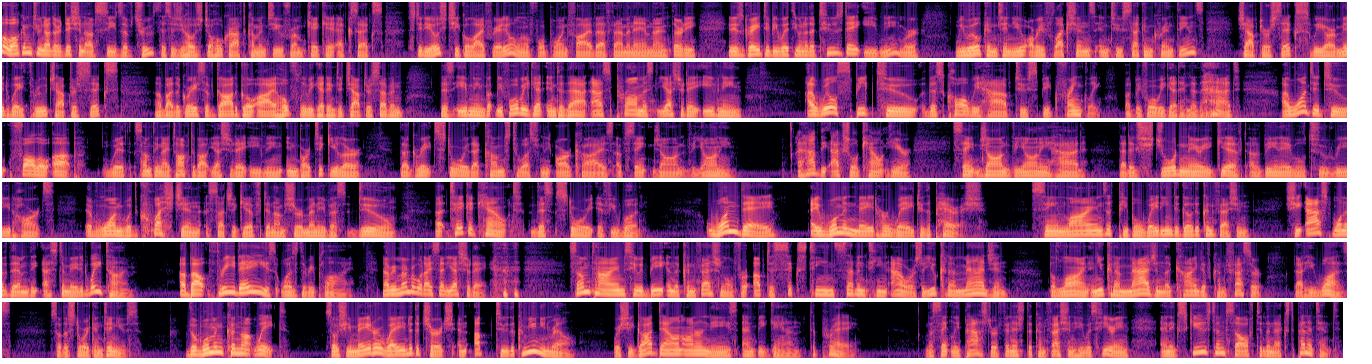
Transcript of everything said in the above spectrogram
Well, welcome to another edition of Seeds of Truth. This is your host, Joe Holcraft, coming to you from KKXX Studios, Chico Life Radio, 104.5 FM and AM 930. It is great to be with you another Tuesday evening where we will continue our reflections into Second Corinthians chapter 6. We are midway through chapter 6. Uh, by the grace of God, go I. Hopefully, we get into chapter 7 this evening. But before we get into that, as promised yesterday evening, I will speak to this call we have to speak frankly. But before we get into that, I wanted to follow up with something I talked about yesterday evening, in particular, the great story that comes to us from the archives of St. John Vianney. I have the actual account here. St. John Vianney had that extraordinary gift of being able to read hearts. If one would question such a gift, and I'm sure many of us do, uh, take account this story if you would. One day, a woman made her way to the parish. Seeing lines of people waiting to go to confession, she asked one of them the estimated wait time. About three days was the reply. Now, remember what I said yesterday. Sometimes he would be in the confessional for up to 16, 17 hours. So you can imagine the line and you can imagine the kind of confessor that he was. So the story continues. The woman could not wait, so she made her way into the church and up to the communion rail, where she got down on her knees and began to pray. The saintly pastor finished the confession he was hearing and excused himself to the next penitent.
